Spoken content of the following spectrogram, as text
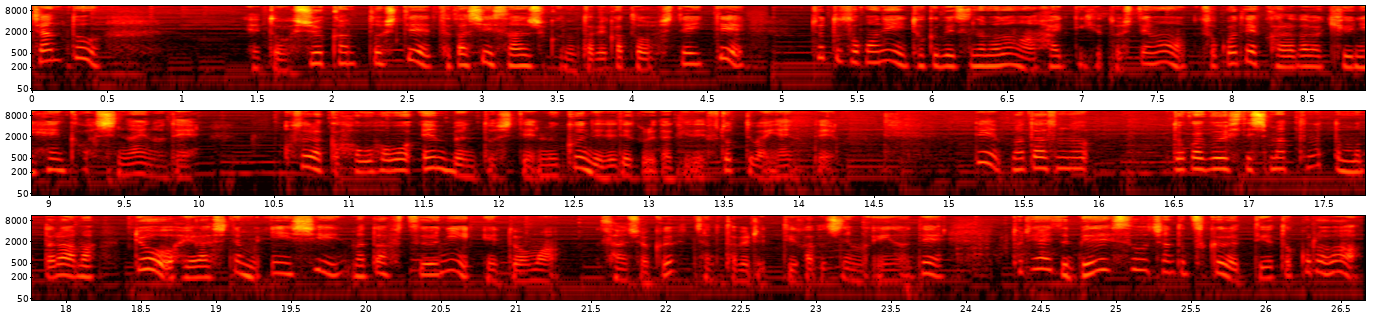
ちゃんと、えっと、習慣として正しい3食の食べ方をしていてちょっとそこに特別なものが入ってきたとしてもそこで体は急に変化はしないのでおそらくほぼほぼ塩分としてむくんで出てくるだけで太ってはいないのででまたそのドカ食いしてしまったなと思ったら、まあ、量を減らしてもいいしまた普通に、えーとまあ、3食ちゃんと食べるっていう形でもいいのでとりあえずベースをちゃんと作るっていうところは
